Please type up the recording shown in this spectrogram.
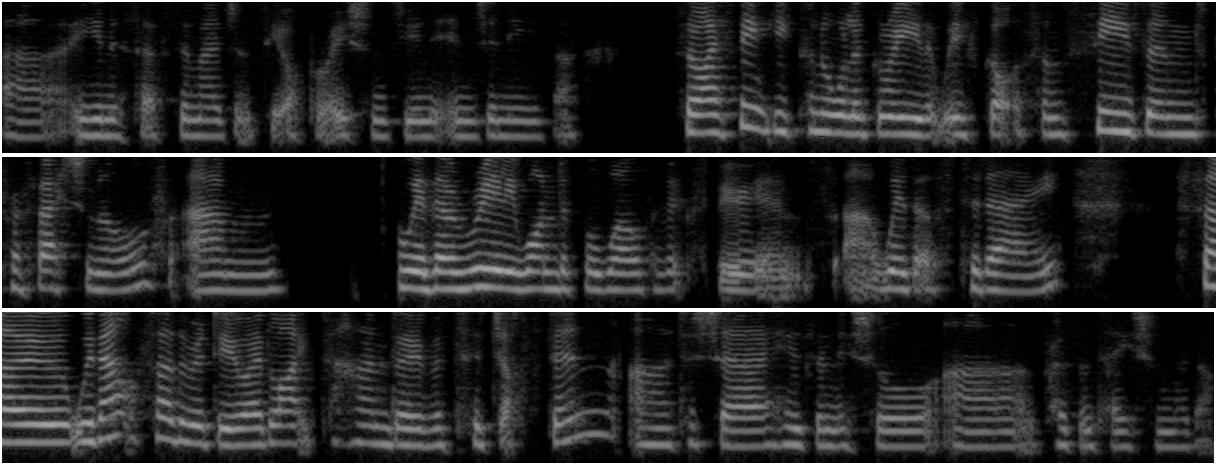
uh, UNICEF's emergency operations unit in Geneva. So I think you can all agree that we've got some seasoned professionals um, with a really wonderful wealth of experience uh, with us today. So without further ado, I'd like to hand over to Justin uh, to share his initial uh, presentation with us.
